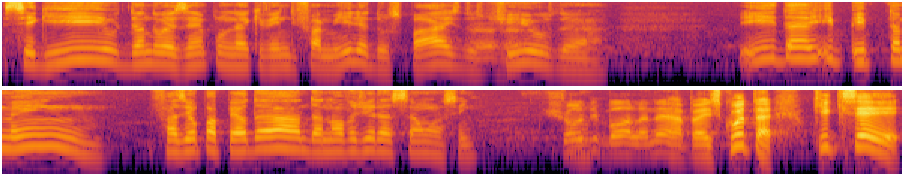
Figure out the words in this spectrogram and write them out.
seguir dando o exemplo né, que vem de família, dos pais, dos tios, da, e, da, e, e também fazer o papel da, da nova geração, assim. Show de bola, né, rapaz? Escuta, o que que você,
